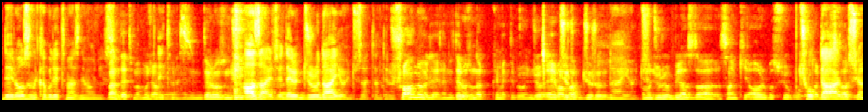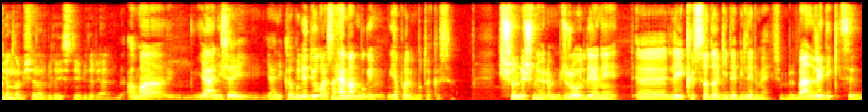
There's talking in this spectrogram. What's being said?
DeRozan'ı kabul etmez New Orleans. Ben de etmem hocam. Etmez. Yani. DeRozan Drew Az ayrıca. De- Drew daha iyi oyuncu zaten. DeRozan. Şu an öyle. Hani DeRozan da kıymetli bir oyuncu. Eyvallah. Drew, Drew daha iyi oyuncu. Ama Drew biraz daha sanki ağır basıyor bu. Çok Tabii daha ağır hatta basıyor Yanına bir şeyler bile isteyebilir yani. Ama yani şey yani kabul ediyorlarsa hemen bugün yaparım bu takası. Şunu düşünüyorum. Holiday yani e, Lakers'a da gidebilir mi? Şimdi ben Redick sen,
